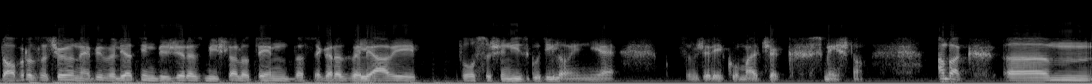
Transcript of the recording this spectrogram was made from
dobro začel, ne bi veljati in bi že razmišljalo o tem, da se ga razveljavi, to se še ni zgodilo in je, kot sem že rekel, malček smešno. Ampak um,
